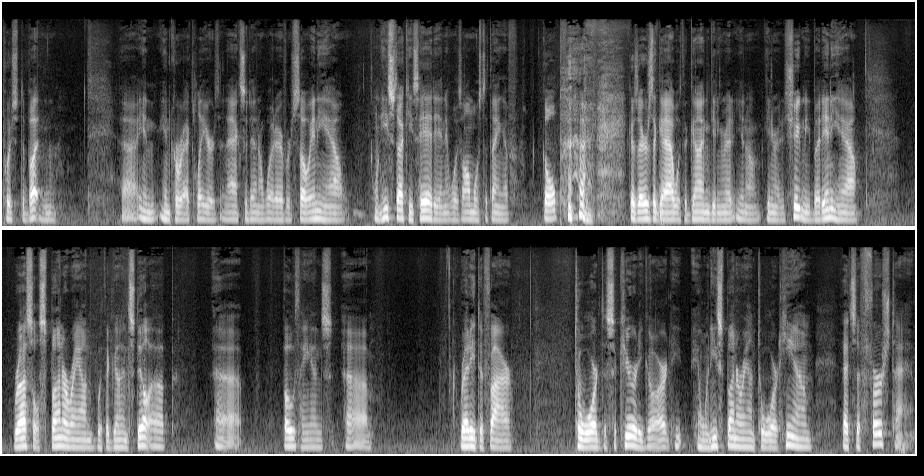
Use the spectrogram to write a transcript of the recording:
pushed the button uh, in, incorrectly or it's an accident or whatever. So, anyhow, when he stuck his head in, it was almost a thing of gulp because there's the guy with a gun getting ready, you know, getting ready to shoot me. But anyhow, Russell spun around with the gun still up, uh, both hands. Uh, ready to fire toward the security guard. He, and when he spun around toward him, that's the first time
